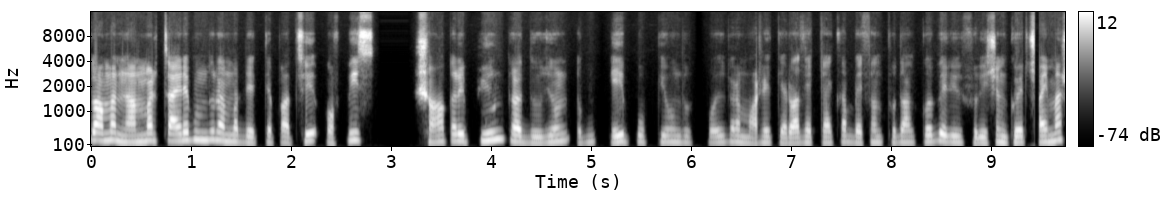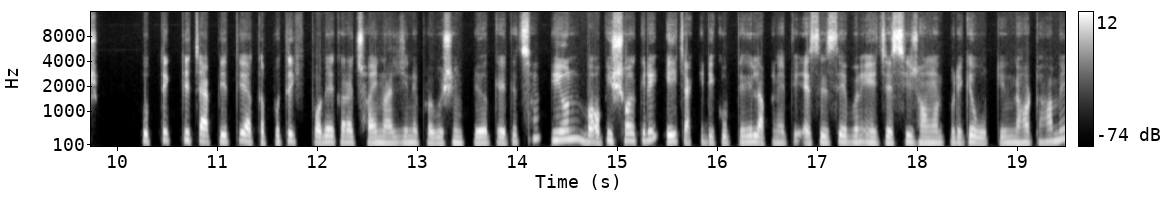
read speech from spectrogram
তো আমার নাম্বার চাইরে বন্ধুরা আমরা দেখতে পাচ্ছি, অফিস সহকারী পিউন তারা দুজন এবং এই পিউন তারা মাসে তেরো হাজার টাকা বেতন প্রদান করবে। এবং করে ছয় মাস। প্রত্যেকটি চাকরিতে অর্থাৎ প্রত্যেক পদে তারা ছয় মাস জন্য প্রবেশন পিরিয়ড রেখেছে পিয়ন বা অফিস সহকারী এই চাকরিটি করতে গেলে আপনাকে এসএসসি এবং এইচএসসি সমান পরীক্ষায় উত্তীর্ণ হতে হবে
